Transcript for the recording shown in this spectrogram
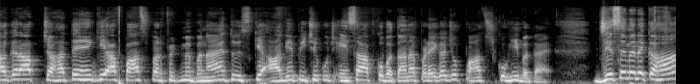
अगर आप चाहते हैं कि आप पास्ट परफेक्ट में बनाए तो इसके आगे पीछे कुछ ऐसा आपको बताना पड़ेगा जो पास्ट को ही बताए। जैसे मैंने कहा,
